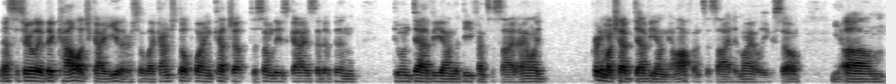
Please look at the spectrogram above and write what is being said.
necessarily a big college guy either. So like I'm still playing catch up to some of these guys that have been doing Devy on the defensive side. I only pretty much have Devy on the offensive side in my league. So Yeah. um,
